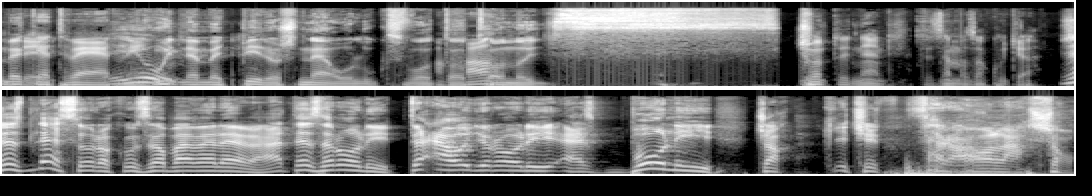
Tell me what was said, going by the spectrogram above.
büntény. őket verni. Jó, hogy nem egy piros Neolux volt otthon, hogy És mondta, hogy nem, ez nem az a kutya. És ez ne szórakozzál már velem, hát ez Roli, te hogy Roli, ez Boni, csak kicsit szerahallása.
